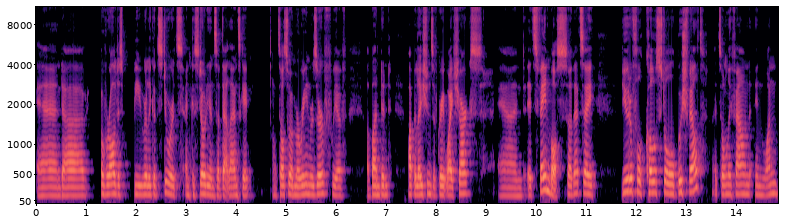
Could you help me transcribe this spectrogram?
And uh, overall, just be really good stewards and custodians of that landscape. It's also a marine reserve. We have abundant populations of great white sharks, and it's fynbos. So that's a beautiful coastal bushveld. It's only found in one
